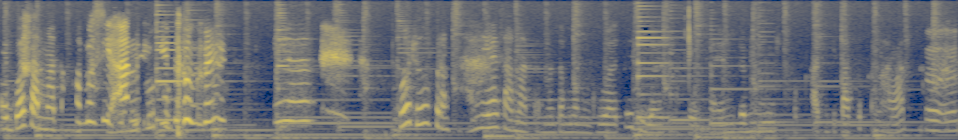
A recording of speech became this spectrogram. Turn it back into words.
eh, gue sama apa sih aneh dulu. gitu gue iya gue dulu perasaan ya sama teman-teman gue tuh juga satu fandom kan kita tuh kenalan Heeh.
